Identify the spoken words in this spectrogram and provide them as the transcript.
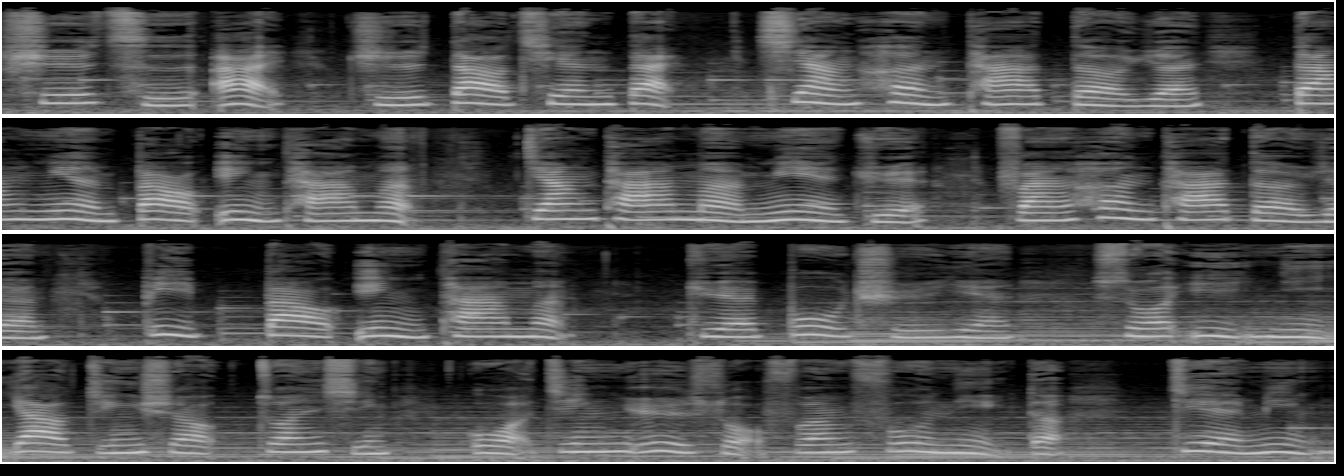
施慈爱，直到千代；向恨他的人，当面报应他们，将他们灭绝。凡恨他的人，必。报应他们，绝不迟延。所以你要谨守遵行我今日所吩咐你的诫命、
